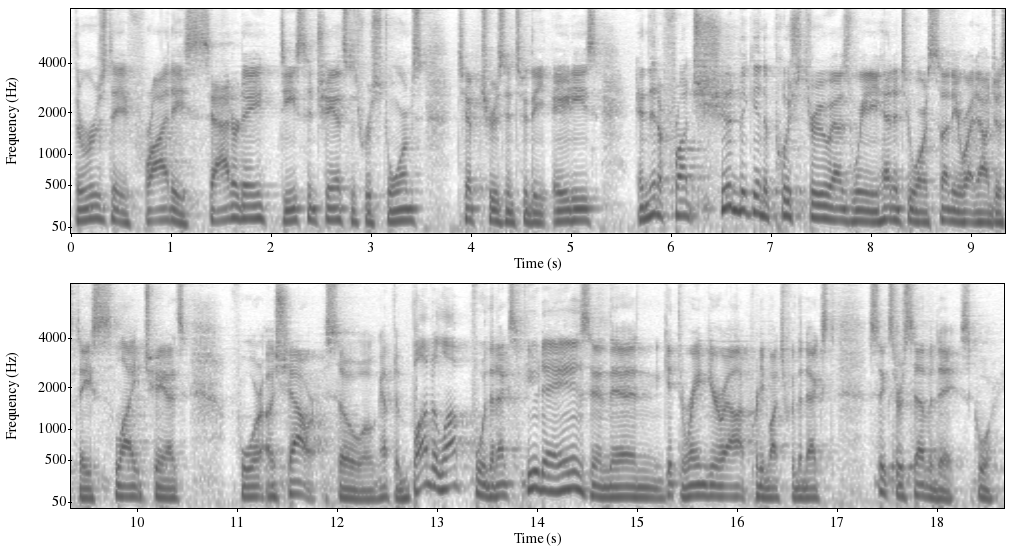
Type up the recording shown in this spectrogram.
Thursday, Friday, Saturday, decent chances for storms, temperatures into the 80s. And then a front should begin to push through as we head into our Sunday. Right now, just a slight chance for a shower. So uh, we'll have to bundle up for the next few days and then get the rain gear out pretty much for the next six or seven days. Corey.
